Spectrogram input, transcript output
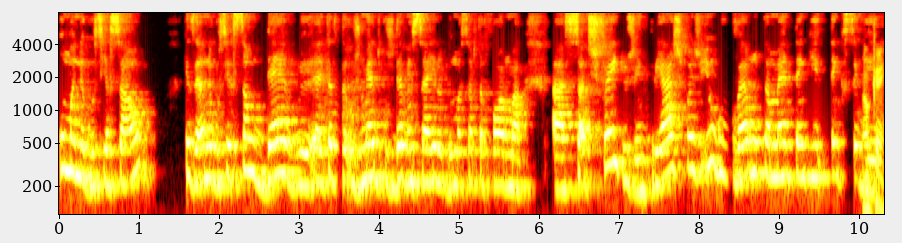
uma negociação Quer dizer, a negociação deve, eh, dizer, os médicos devem sair de uma certa forma uh, satisfeitos, entre aspas, e o governo também tem que, tem que seguir. Okay.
